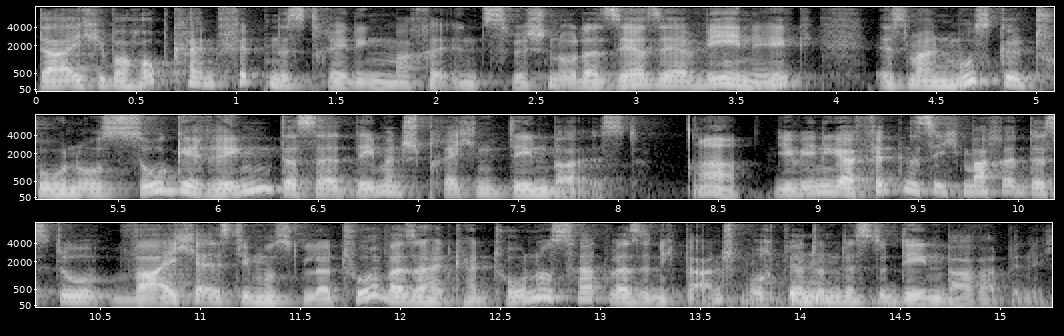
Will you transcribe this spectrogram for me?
da ich überhaupt kein Fitnesstraining mache inzwischen oder sehr, sehr wenig, ist mein Muskeltonus so gering, dass er dementsprechend dehnbar ist. Ah. Je weniger Fitness ich mache, desto weicher ist die Muskulatur, weil sie halt keinen Tonus hat, weil sie nicht beansprucht mhm. wird und desto dehnbarer bin ich.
